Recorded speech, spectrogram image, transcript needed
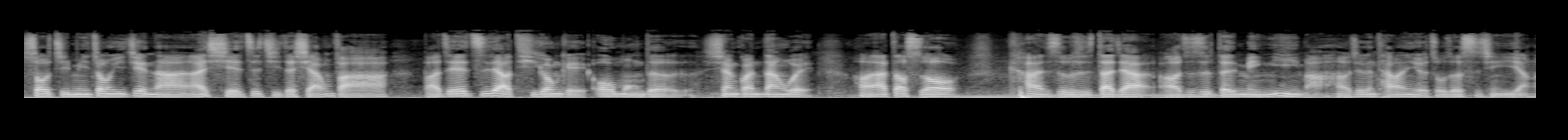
收集民众意见啊，来写自己的想法啊，把这些资料提供给欧盟的相关单位。好，那到时候看是不是大家啊，就是等于民意嘛，好，就跟台湾有做这事情一样。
